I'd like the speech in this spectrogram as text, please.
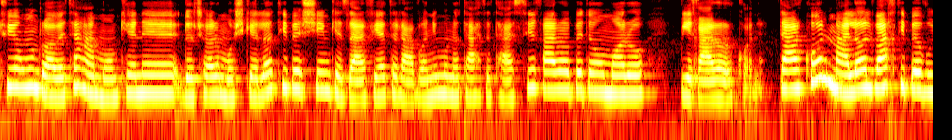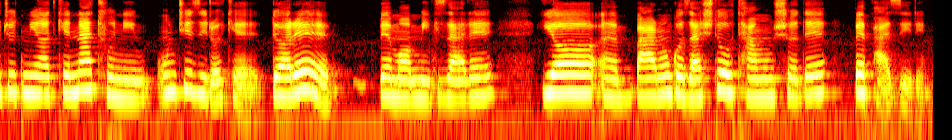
توی اون رابطه هم ممکنه دچار مشکلاتی بشیم که ظرفیت روانیمون رو تحت تاثیر قرار بده و ما رو بیقرار کنه. در کل ملال وقتی به وجود میاد که نتونیم اون چیزی رو که داره به ما میگذره یا بر ما گذشته و تموم شده بپذیریم.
